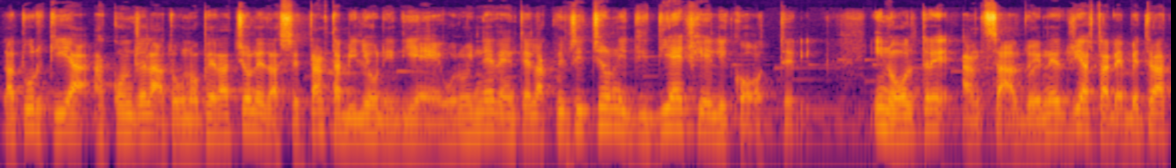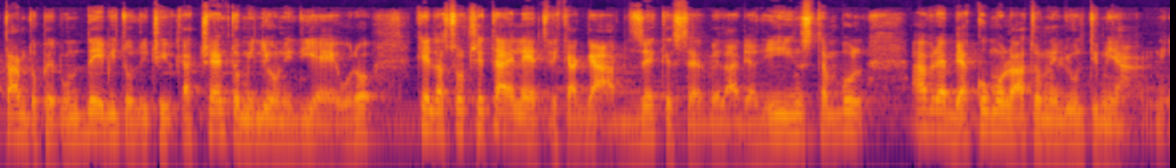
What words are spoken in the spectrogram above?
La Turchia ha congelato un'operazione da 70 milioni di euro inerente all'acquisizione di 10 elicotteri. Inoltre, Ansaldo Energia starebbe trattando per un debito di circa 100 milioni di euro che la società elettrica Gabze, che serve l'area di Istanbul, avrebbe accumulato negli ultimi anni.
